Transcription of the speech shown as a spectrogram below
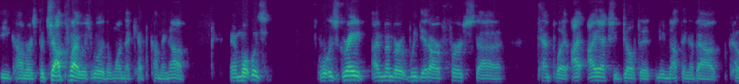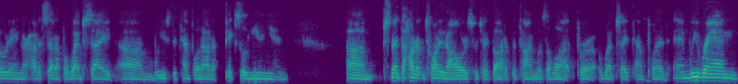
e-commerce, but Shopify was really the one that kept coming up. And what was what was great, I remember we did our first uh, template. I, I actually built it, knew nothing about coding or how to set up a website. Um, we used the template out of Pixel Union. Um, spent $120, which I thought at the time was a lot for a website template. And we ran,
